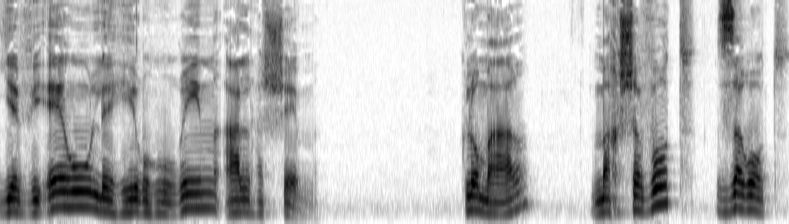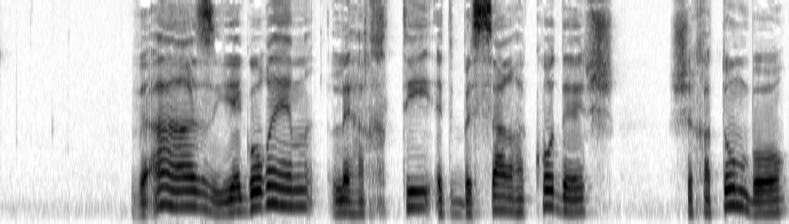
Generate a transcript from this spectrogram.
יביאהו להרהורים על השם. כלומר, מחשבות זרות. ואז יהיה גורם להחטיא את בשר הקודש שחתום בו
